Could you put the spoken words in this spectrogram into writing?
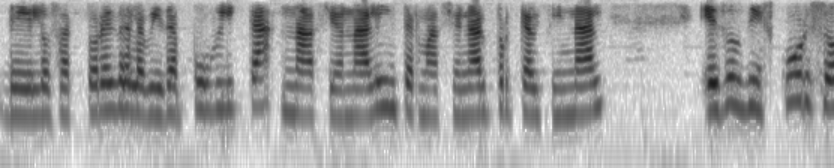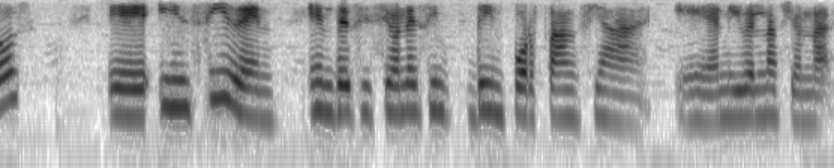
de los actores de la vida pública nacional e internacional, porque al final esos discursos eh, inciden en decisiones de importancia eh, a nivel nacional.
